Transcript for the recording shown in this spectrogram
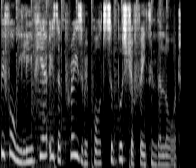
Before we leave, here is a praise report to boost your faith in the Lord.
